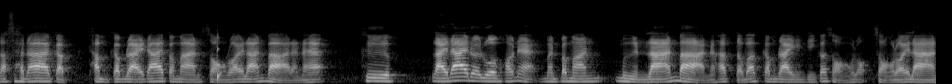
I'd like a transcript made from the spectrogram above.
Lazada กับทำกำไรได้ประมาณ 200 ล้านบาทนะฮะ คือรายได้โดยรวมเขาเนี่ยมันประมาณหมื่นล้านบาทนะครับ แต่ว่ากำไรจริงๆก็2 200 ล้าน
